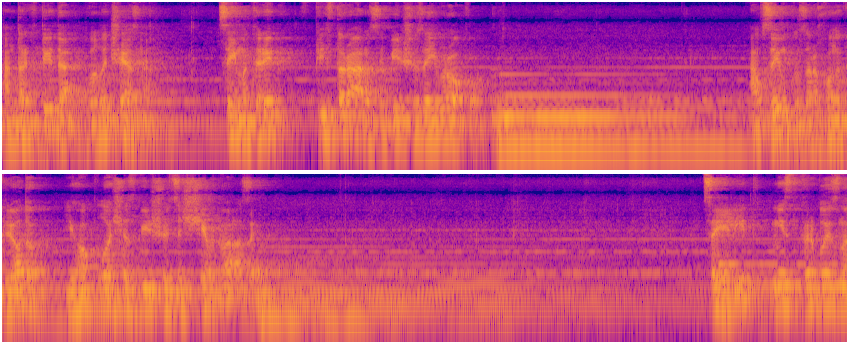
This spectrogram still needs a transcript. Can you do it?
Антарктида величезна. Цей материк в півтора рази більше за Європу. А взимку за рахунок льоду його площа збільшується ще в два рази. Цей лід містить приблизно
